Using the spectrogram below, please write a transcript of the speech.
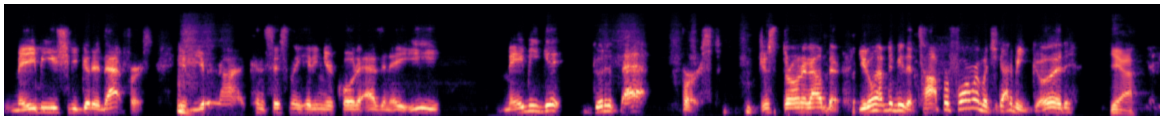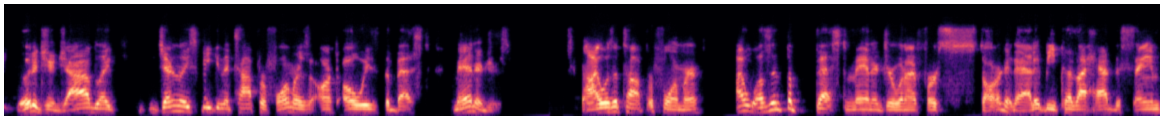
maybe you should be good at that first. If you're not consistently hitting your quota as an AE, maybe get good at that first. Just throwing it out there. You don't have to be the top performer, but you got to be good. Yeah. Be good at your job. Like generally speaking, the top performers aren't always the best managers. I was a top performer. I wasn't the best manager when I first started at it because I had the same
